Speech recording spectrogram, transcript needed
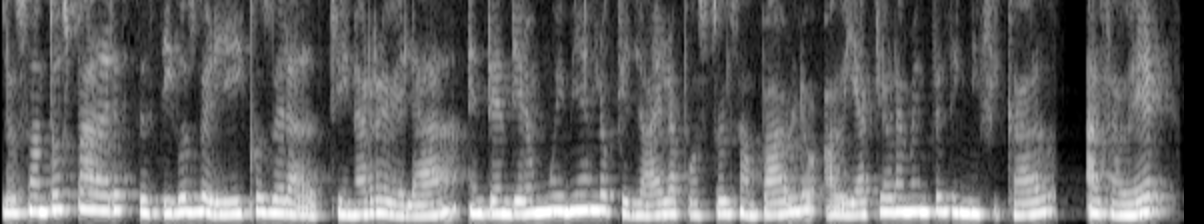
Los Santos Padres, testigos verídicos de la doctrina revelada, entendieron muy bien lo que ya el apóstol San Pablo había claramente significado, a saber,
